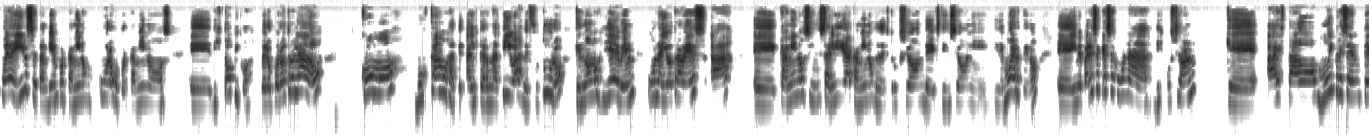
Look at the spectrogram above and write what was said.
puede irse también por caminos oscuros o por caminos eh, distópicos, pero por otro lado, ¿cómo buscamos alternativas de futuro que no nos lleven una y otra vez a eh, caminos sin salida, caminos de destrucción, de extinción y, de muerte, ¿no? Eh, y me parece que esa es una discusión que ha estado muy presente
